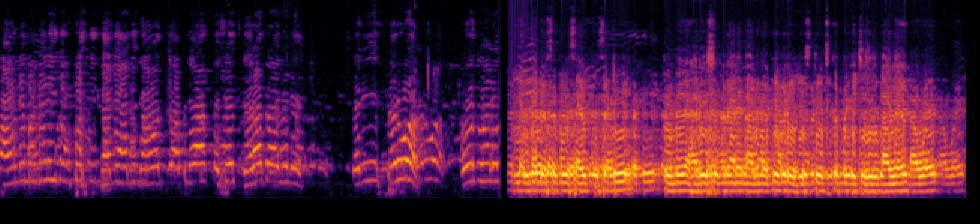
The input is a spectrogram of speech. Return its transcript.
पाहुणे मंडळी इथे उपस्थित झाले आणि गावातले आपल्या तसेच घरात राहिलेले तरी सर्व बोधवारे लग्नाच्या सगळ्या साहित्यासाठी तुम्ही हरीश आणि नागनाथ तिकडे ही स्टेज कमिटीची जी नाव आहेत नाव आहेत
